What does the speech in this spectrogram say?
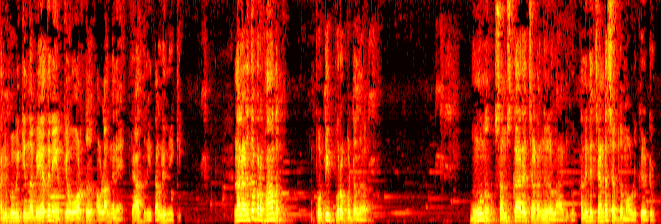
അനുഭവിക്കുന്ന വേദനയൊക്കെ ഓർത്ത് അവൾ അങ്ങനെ രാത്രി തള്ളി നീക്കി. എന്നാൽ അടുത്ത പ്രഭാതം പൊട്ടിപ്പുറപ്പെട്ടത് മൂന്ന് സംസ്കാര ചടങ്ങുകളായിരുന്നു. അതിന്റെ ചെണ്ട ശബ്ദം അവൾ കേട്ടു.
